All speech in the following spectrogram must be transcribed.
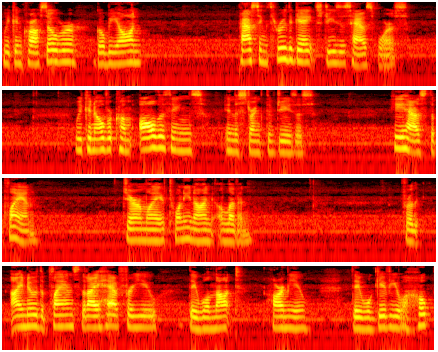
we can cross over, go beyond, passing through the gates Jesus has for us. We can overcome all the things in the strength of Jesus. He has the plan. Jeremiah 29:11 For I know the plans that I have for you, they will not harm you. They will give you a hope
